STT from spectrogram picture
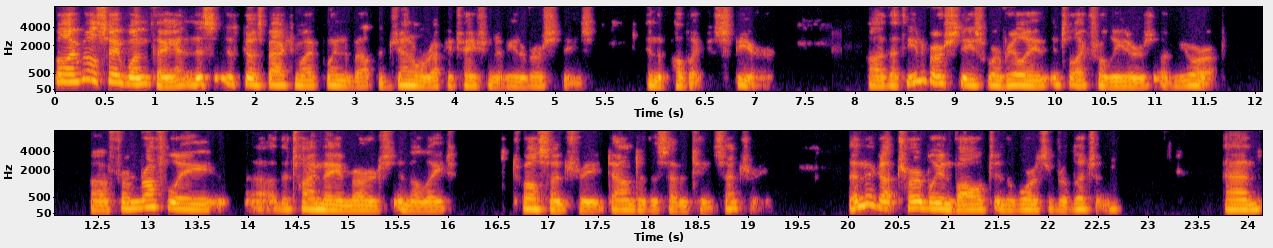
Well, I will say one thing, and this, this goes back to my point about the general reputation of universities in the public sphere. Uh, that the universities were really intellectual leaders of Europe uh, from roughly uh, the time they emerged in the late 12th century down to the 17th century. Then they got terribly involved in the wars of religion. And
